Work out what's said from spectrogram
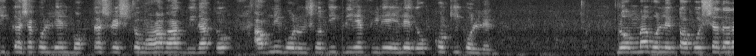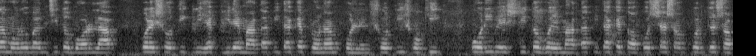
জিজ্ঞাসা করলেন, বক্তা শ্রেষ্ঠ মহাভাগ বিধাত, আপনি বলুন, সতী গৃহে ফিরে এলে দক্ষ কি করলেন? ব্রহ্মা বললেন, তপস্যা দ্বারা মনোবাঞ্ছিত বর লাভ করে সতী গৃহে ফিরে মাতা পিতাকে প্রণাম করলেন। সতী সখী পরিবেষ্টিত হয়ে মাতা পিতাকে তপস্যা সম্পর্কে সব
